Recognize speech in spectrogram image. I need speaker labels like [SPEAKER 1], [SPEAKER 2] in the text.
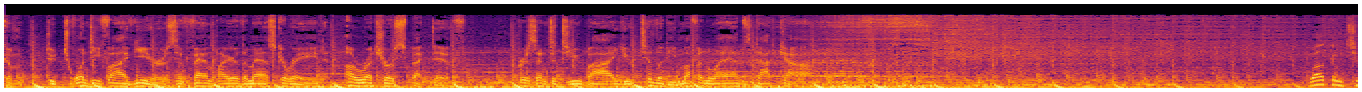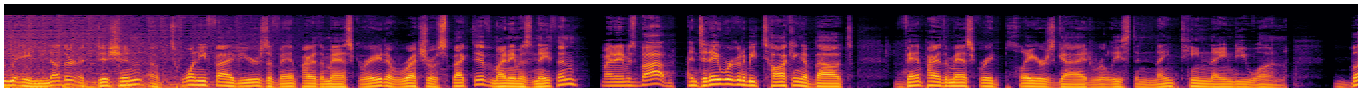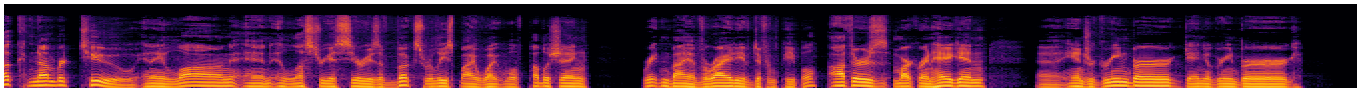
[SPEAKER 1] Welcome to 25 Years of Vampire the Masquerade, a retrospective. Presented to you by UtilityMuffinLabs.com. Welcome to another edition of 25 Years of Vampire the Masquerade, a retrospective. My name is Nathan.
[SPEAKER 2] My name is Bob.
[SPEAKER 1] And today we're going to be talking about Vampire the Masquerade Player's Guide, released in 1991 book number two in a long and illustrious series of books released by White Wolf Publishing, written by a variety of different people. Authors Mark Rein-Hagen, uh, Andrew Greenberg, Daniel Greenberg,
